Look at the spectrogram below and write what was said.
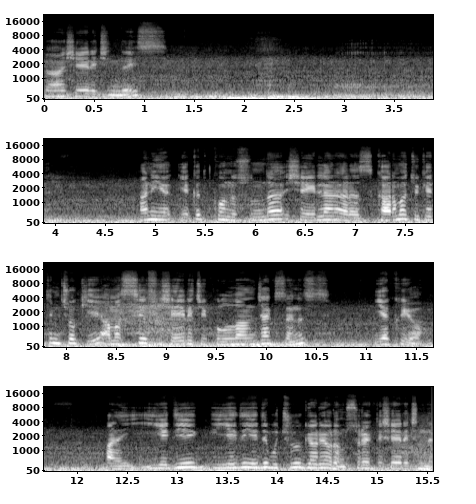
Şu an şehir içindeyiz. Ee, Hani ya- yakıt konusunda şehirler arası karma tüketim çok iyi ama sırf şehir içi kullanacaksanız yakıyor. Hani 7 7 7.5'u görüyorum sürekli şehir içinde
